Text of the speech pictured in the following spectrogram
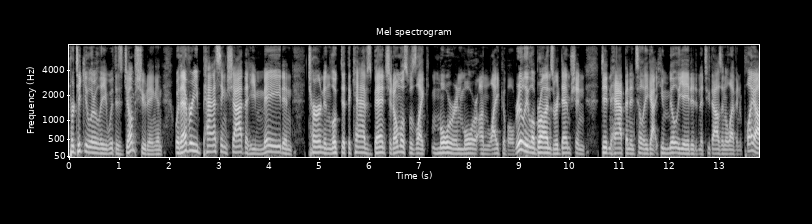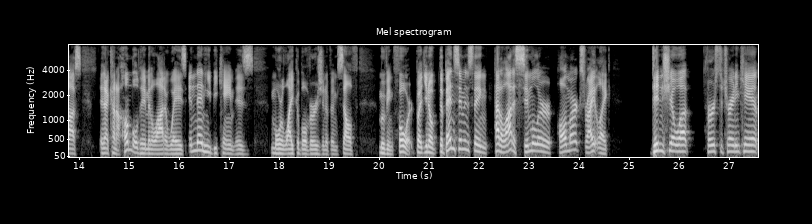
particularly with his jump shooting. And with every passing shot that he made and turned and looked at the Cavs bench, it almost was like more and more unlikable. Really, LeBron's redemption didn't happen until he got humiliated in the 2011 playoffs. And that kind of humbled him in a lot of ways. And then he became his more likable version of himself moving forward. But, you know, the Ben Simmons thing had a lot of similar hallmarks, right? Like, didn't show up first to training camp,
